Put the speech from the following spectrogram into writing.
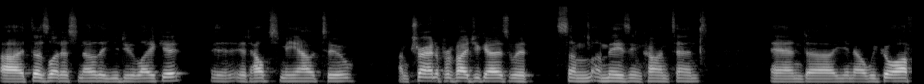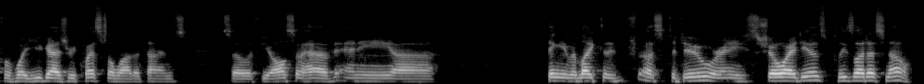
Uh, it does let us know that you do like it. it. It helps me out too. I'm trying to provide you guys with some amazing content. And, uh, you know, we go off of what you guys request a lot of times. So if you also have any uh, thing you would like to, us to do or any show ideas, please let us know.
